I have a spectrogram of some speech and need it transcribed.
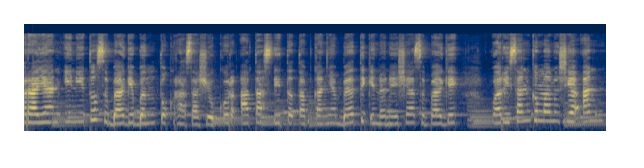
Perayaan ini tuh sebagai bentuk rasa syukur atas ditetapkannya batik Indonesia sebagai warisan kemanusiaan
